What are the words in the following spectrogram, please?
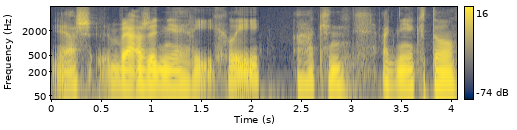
je až vražedne rýchly. Ak, ak niekto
